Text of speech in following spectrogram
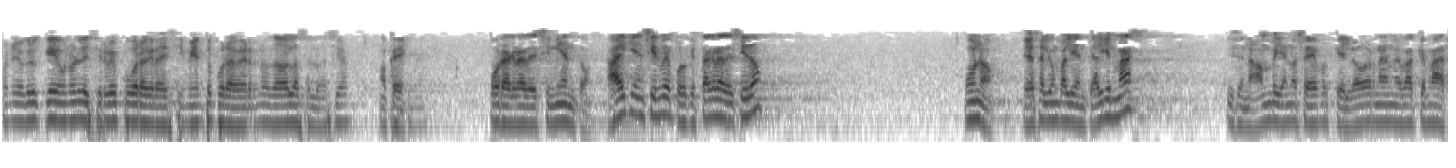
Bueno, yo creo que uno le sirve por agradecimiento por habernos dado la salvación. Ok. Por agradecimiento. ¿A alguien sirve porque está agradecido? Uno. Ya salió un valiente. ¿Alguien más? Dice, no, hombre, ya no sé porque el horno me va a quemar.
